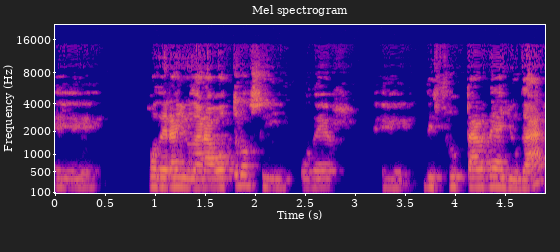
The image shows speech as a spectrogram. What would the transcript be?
Eh, poder ayudar a otros y poder eh, disfrutar de ayudar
